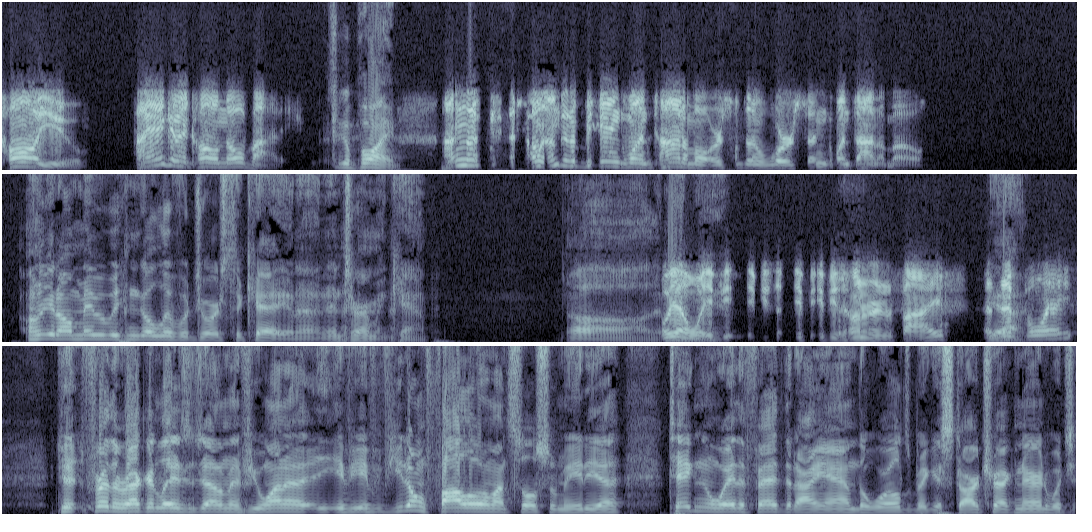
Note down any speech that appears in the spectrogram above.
Call you. I ain't gonna call nobody. That's a good point. I'm gonna I'm gonna be in Guantanamo or something worse than Guantanamo. Oh, you know, maybe we can go live with George Takei in a, an internment camp. Oh, oh yeah. Well, if, if, he's, if, if he's 105 at yeah. that point. For the record, ladies and gentlemen, if you want to, if you, if you don't follow him on social media, taking away the fact that I am the world's biggest Star Trek nerd, which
